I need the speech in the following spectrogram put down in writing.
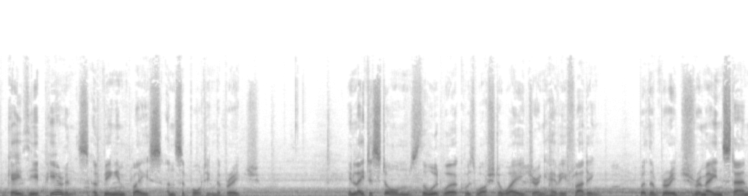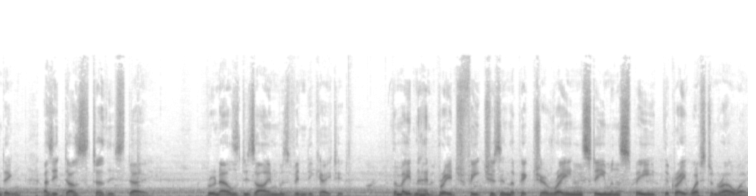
but gave the appearance of being in place and supporting the bridge. In later storms, the woodwork was washed away during heavy flooding, but the bridge remained standing as it does to this day. Brunel's design was vindicated. The Maidenhead Bridge features in the picture Rain, Steam and Speed, the Great Western Railway,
